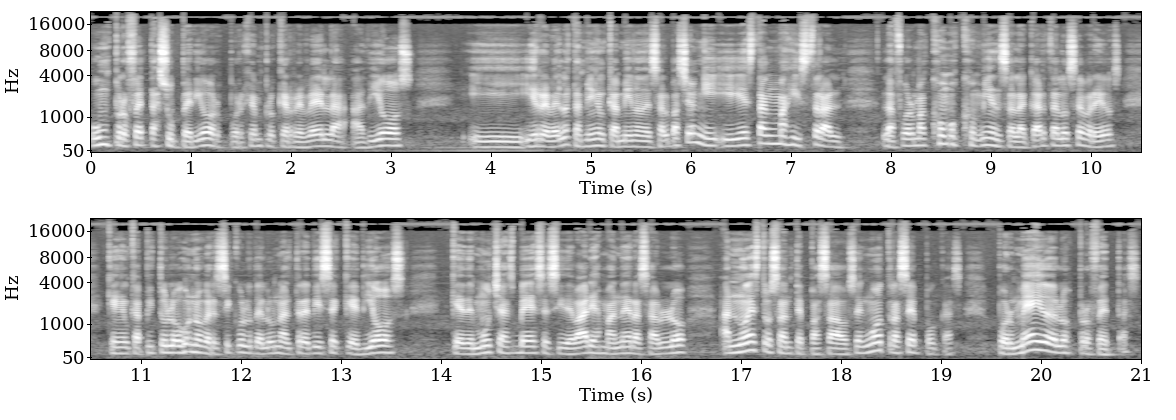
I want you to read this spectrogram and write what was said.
un profeta superior, por ejemplo, que revela a Dios y, revela también el camino de salvación. Y, es tan magistral la forma como comienza la carta a los hebreos, que en el capítulo 1, versículos del 1 al 3 dice que Dios, que de muchas veces y de varias maneras habló a nuestros antepasados en otras épocas por medio de los profetas,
